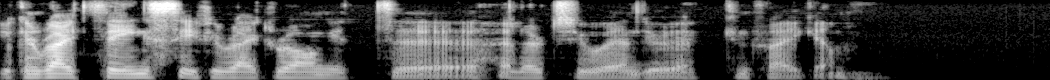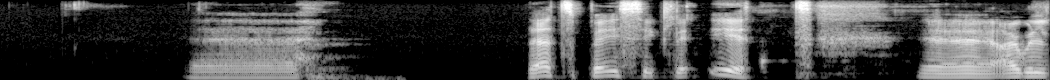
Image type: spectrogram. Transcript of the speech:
you can write things. If you write wrong it uh, alerts you and you can try again. Uh, that's basically it uh, I will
